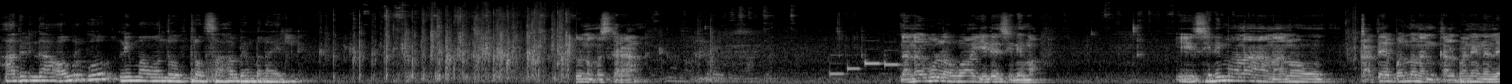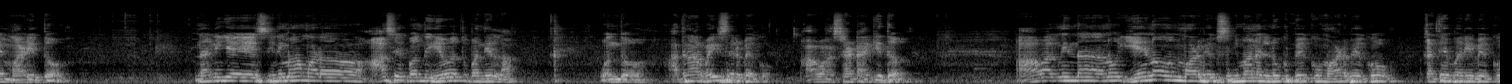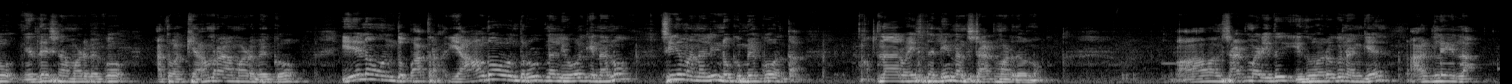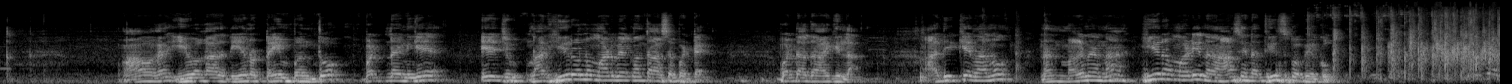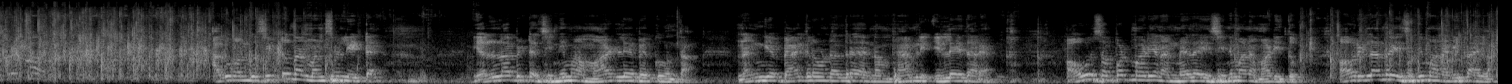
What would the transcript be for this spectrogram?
ಆದ್ದರಿಂದ ಅವ್ರಿಗೂ ನಿಮ್ಮ ಒಂದು ಪ್ರೋತ್ಸಾಹ, ಬೆಂಬಲ ಇರಲಿ. ನಮಸ್ಕಾರ. ನನಗೂ ಲವ್ ಆಗಿದೆ ಸಿನಿಮಾ. ಈ ಸಿನಿಮಾನ ನಾನು ಕತೆ ಬಂದು ನನ್ನ ಕಲ್ಪನೆಯಲ್ಲೇ ಮಾಡಿದ್ದು. ನನಗೆ ಸಿನಿಮಾ ಮಾಡೋ ಆಸೆ ಬಂದು ಇವತ್ತು ಬಂದಿಲ್ಲ. ಒಂದು ಹದಿನಾರು ವಯಸ್ಸು ಇರಬೇಕು. ಆವಾಗ ಸ್ಟಾರ್ಟ್ ಆಗಿದ್ದು. ಆವಾಗಲಿಂದ ನಾನು ಏನೋ ಒಂದು ಮಾಡಬೇಕು. ಸಿನಿಮಾನಲ್ಲಿ ನುಗ್ಗಬೇಕು, ಮಾಡಬೇಕು. ಕತೆ ಬರೀಬೇಕು, ನಿರ್ದೇಶನ ಮಾಡಬೇಕು, ಅಥವಾ ಕ್ಯಾಮ್ರಾ ಮಾಡಬೇಕು, ಏನೋ ಒಂದು ಪಾತ್ರ, ಯಾವುದೋ ಒಂದು ರೂಟ್ನಲ್ಲಿ ಹೋಗಿ ನಾನು ಸಿನಿಮಾನಲ್ಲಿ ನುಗ್ಗಬೇಕು ಅಂತ ಹದಿನಾರು ವಯಸ್ಸಿನಲ್ಲಿ ನಾನು ಸ್ಟಾರ್ಟ್ ಮಾಡಿದವನು. ಆವಾಗ ಸ್ಟಾರ್ಟ್ ಮಾಡಿದ್ದು ಇದುವರೆಗೂ ನನಗೆ ಆಗಲೇ ಇಲ್ಲ. ಆವಾಗ ಇವಾಗ ಅದು ಏನೋ ಟೈಮ್ ಬಂತು ಬಟ್ ನನಗೆ ಏಜ್ ನಾನು ಹೀರೋನು ಮಾಡಬೇಕು ಅಂತ ಆಸೆ ಪಟ್ಟೆ ಬಟ್ ಅದು ಆಗಿಲ್ಲ. ಅದಕ್ಕೆ ನಾನು ನನ್ನ ಮಗನನ್ನು ಹೀರೋ ಮಾಡಿ ನನ್ನ ಆಸೆನ ತೀರಿಸ್ಕೋಬೇಕು. ಅದು ಒಂದು ಸಿಟ್ಟು ನಾನು ಮನಸ್ಸಲ್ಲಿ ಇಟ್ಟೆ. ಎಲ್ಲ ಬಿಟ್ಟೆ, ಸಿನಿಮಾ ಮಾಡಲೇಬೇಕು ಅಂತ. ನನಗೆ ಬ್ಯಾಕ್ಗ್ರೌಂಡ್ ಅಂದರೆ ನಮ್ಮ ಫ್ಯಾಮ್ಲಿ ಇಲ್ಲೇ ಇದ್ದಾರೆ. ಅವ್ರು ಸಪೋರ್ಟ್ ಮಾಡಿ ನನ್ನ ಮೇಲೆ ಈ ಸಿನಿಮಾನ ಮಾಡಿದ್ದು. ಅವರಿಲ್ಲ ಅಂದರೆ ಈ ಸಿನಿಮಾ ನಡೀತಾ ಇಲ್ಲ.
